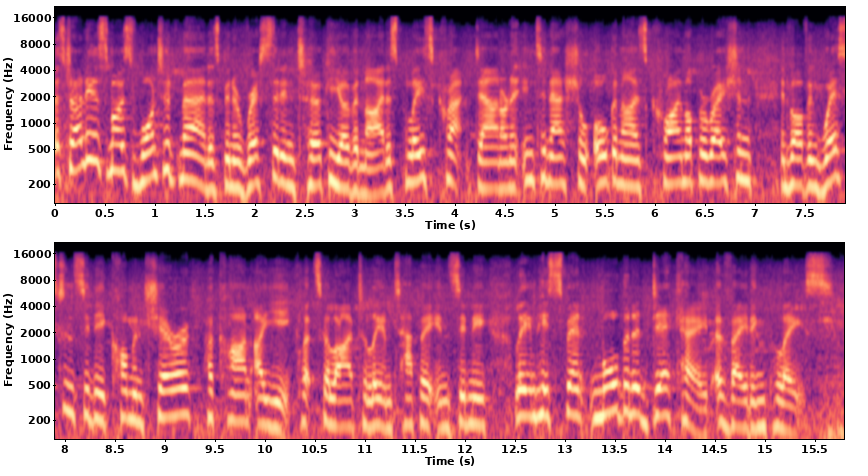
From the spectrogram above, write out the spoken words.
Australia's most wanted man has been arrested in Turkey overnight as police crack down on an international organised crime operation involving Western Sydney Comanchero Hakan Ayik. Let's go live to Liam Tapper in Sydney. Liam, he's spent more than a decade evading police.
